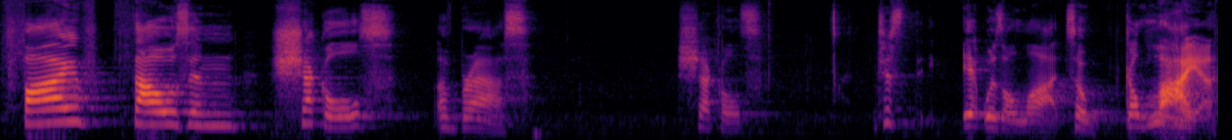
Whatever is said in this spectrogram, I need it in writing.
5,000 shekels of brass. Shekels. just, it was a lot. So Goliath,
